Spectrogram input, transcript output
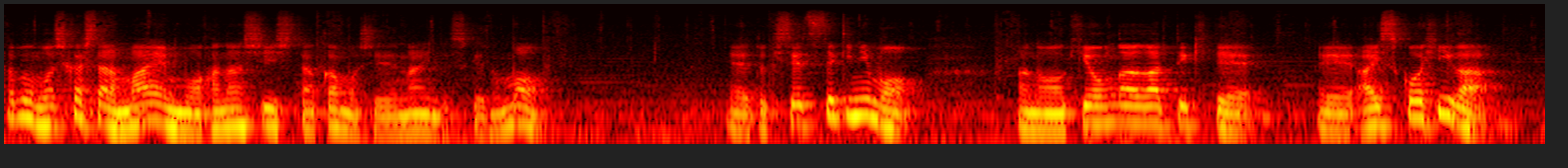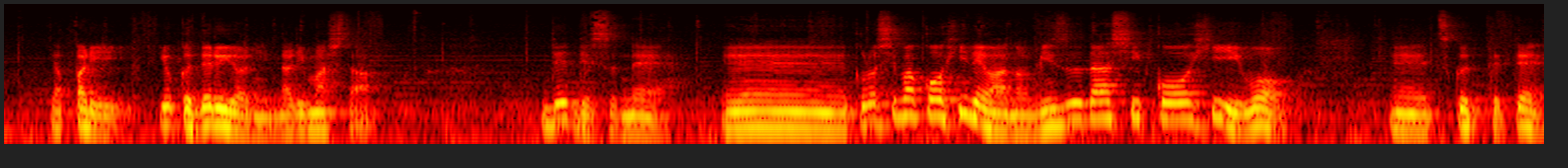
多分もしかしたら前も話したかもしれないんですけども、えーと季節的にもあの気温が上がってきて、えーアイスコーヒーがやっぱりよく出るようになりましたでですね、えー黒芝コーヒーではあの水出しコーヒーを、えー作ってて、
